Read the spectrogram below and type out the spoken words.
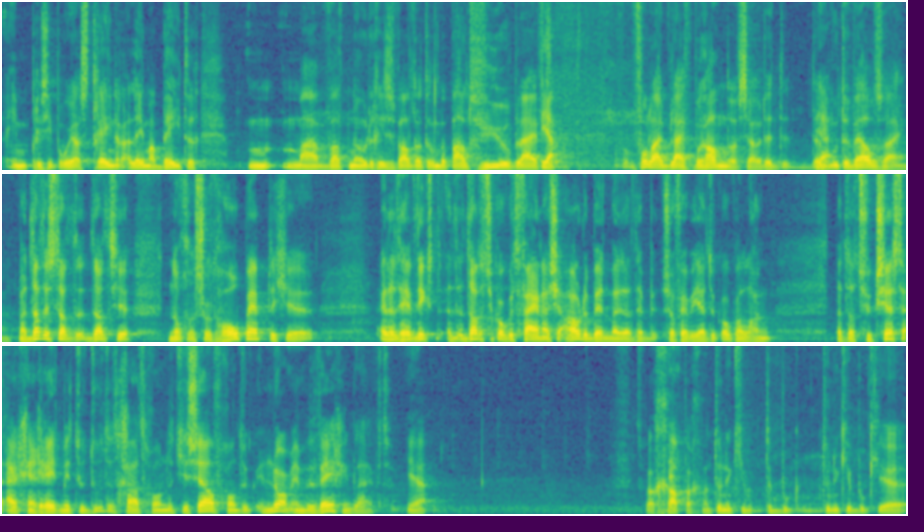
in principe word je als trainer alleen maar beter. Maar wat nodig is, is wel dat er een bepaald vuur blijft, Ja. voluit blijft branden of zo. Dat, dat Ja. moet er wel zijn. Maar dat is dat, dat je nog een soort hoop hebt. Dat je, en dat, heeft niks, dat is natuurlijk ook het fijne als je ouder bent. Maar dat heb, zover ben jij natuurlijk ook al lang. Dat dat succes er eigenlijk geen reet meer toe doet. Het gaat gewoon dat je zelf gewoon natuurlijk enorm in beweging blijft. Ja. Het is wel grappig, want toen ik je, de boek, toen ik je boekje...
